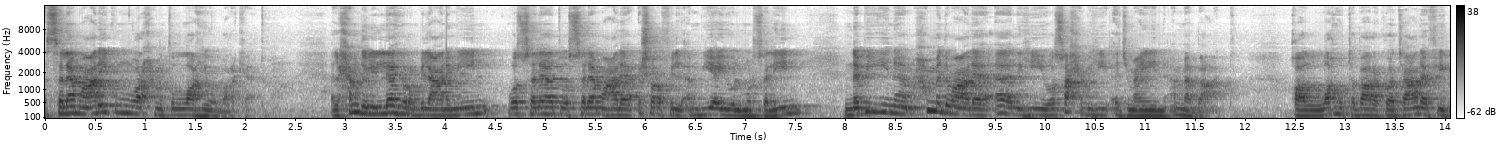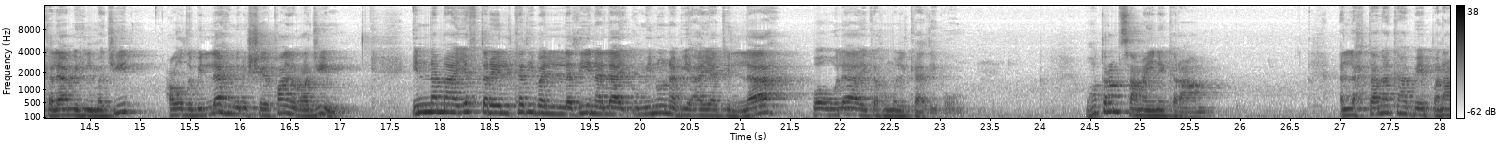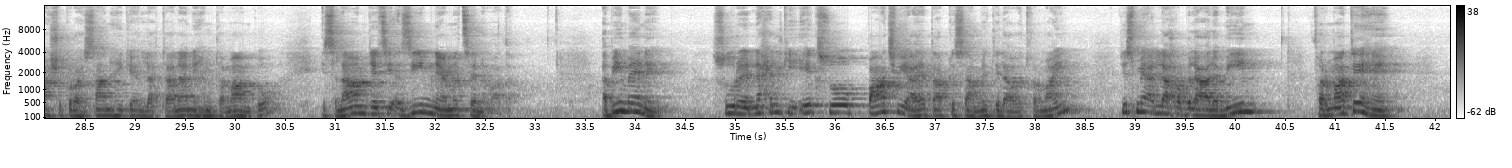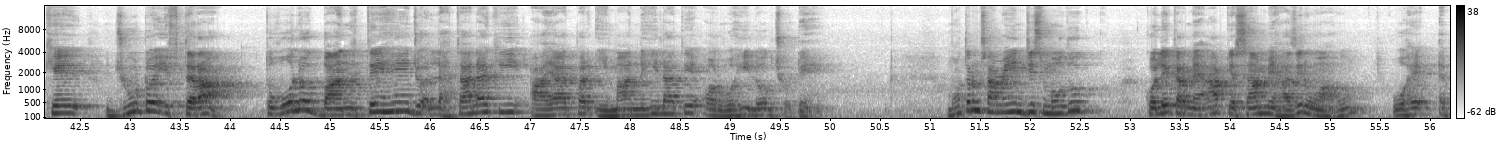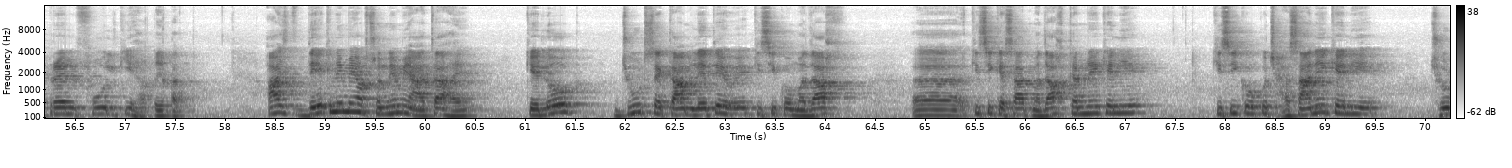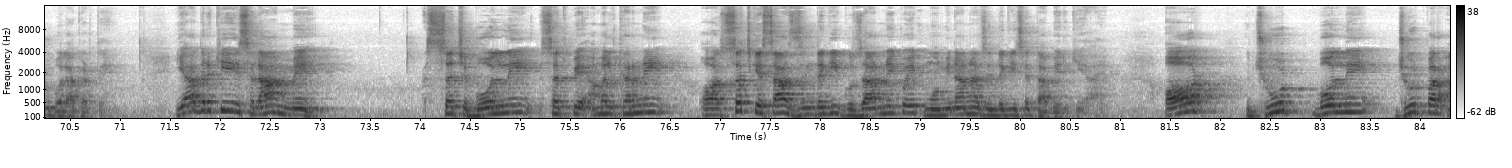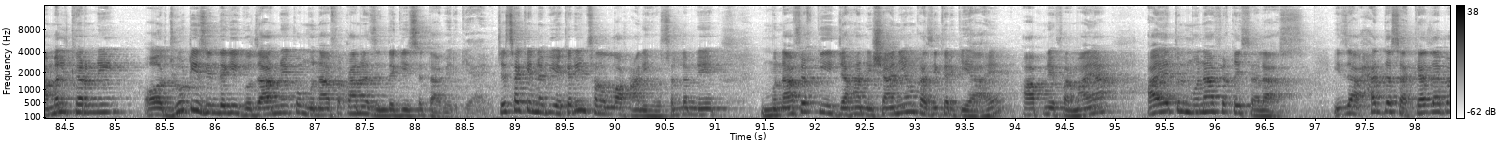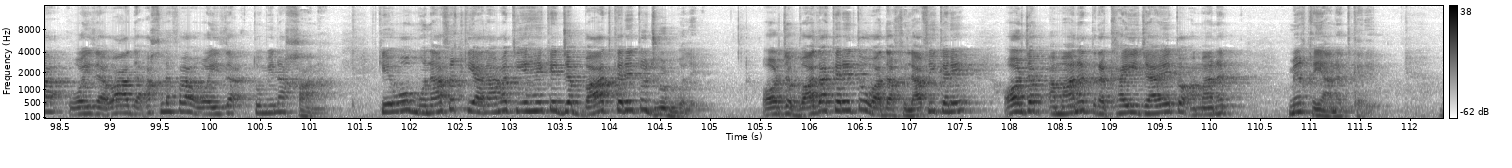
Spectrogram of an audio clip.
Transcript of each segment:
السلام عليكم ورحمة الله وبركاته. الحمد لله رب العالمين والصلاة والسلام على أشرف الأنبياء والمرسلين نبينا محمد وعلى آله وصحبه أجمعين. أما بعد قال الله تبارك وتعالى في كلامه المجيد أعوذ بالله من الشيطان الرجيم. إنما يفتري الكذب الذين لا يؤمنون بآيات الله وأولئك هم الكاذبون. محترم سامعین کرام اللہ تعالیٰ کا بے پناہ شکر و احسان ہے کہ اللہ تعالیٰ نے ہم تمام کو اسلام جیسی عظیم نعمت سے نوازا۔ ابھی میں نے سورہ نحل کی ایک سو پانچویں آیت آپ کے سامنے تلاوت فرمائی، جس میں اللہ رب العالمین فرماتے ہیں کہ جھوٹ و افطرا تو وہ لوگ باندھتے ہیں جو اللہ تعالیٰ کی آیات پر ایمان نہیں لاتے اور وہی لوگ جھوٹے ہیں۔ محترم سامعین، جس موضوع کو لے کر میں آپ کے سامنے حاضر ہوا ہوں وہ ہے اپریل فول کی حقیقت۔ آج دیکھنے میں اور سننے میں آتا ہے کہ لوگ جھوٹ سے کام لیتے ہوئے کسی کو مذاق کسی کے ساتھ مذاق کرنے کے لیے، کسی کو کچھ ہنسانے کے لیے جھوٹ بولا کرتے ہیں۔ یاد رکھیے اسلام میں سچ بولنے، سچ پہ عمل کرنے اور سچ کے ساتھ زندگی گزارنے کو ایک مومنانہ زندگی سے تعبیر کیا ہے۔ اور جھوٹ بولنے، جھوٹ پر عمل کرنے اور جھوٹی زندگی گزارنے کو منافقانہ زندگی سے تعبیر کیا ہے۔ جیسا کہ نبی کریم صلی اللہ علیہ وسلم نے منافق کی جہاں نشانیوں کا ذکر کیا ہے، آپ نے فرمایا، آیت المنافق سلاس اذا حدث كذب واذا وعد اخلف واذا تمنا خانہ کہ وہ منافق کی علامت یہ ہے کہ جب بات کرے تو جھوٹ بولے، اور جب وعدہ کرے تو وعدہ خلافی کرے، اور جب امانت رکھائی جائے تو امانت میں قیانت کرے۔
